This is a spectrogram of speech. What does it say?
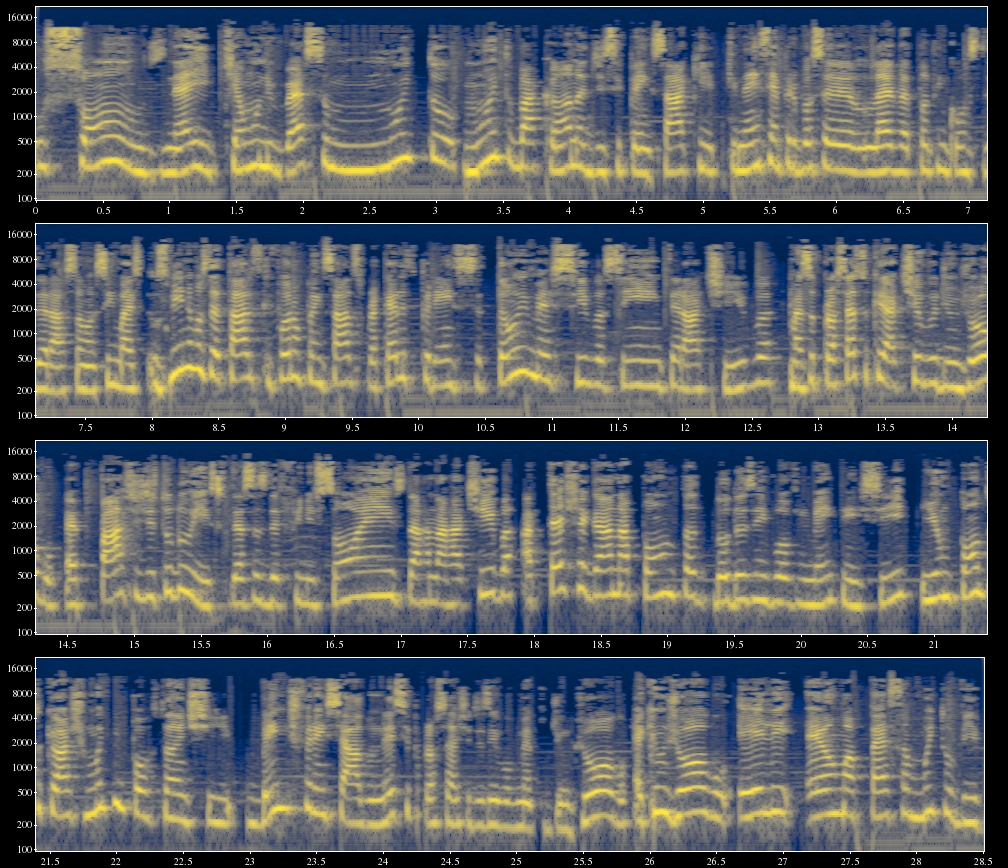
os sons, né? E que é um universo muito, muito bacana de se pensar, que, que nem sempre você leva tanto em consideração assim, mas os mínimos detalhes que foram pensados para aquela experiência ser tão imersiva assim, interativa. Mas o processo criativo de um jogo é parte de tudo isso, dessas definições, da narrativa, até chegar na ponta do desenvolvimento em si. E um ponto que eu acho muito importante, bem diferenciado nesse processo de desenvolvimento de um jogo, é que um jogo, ele é uma peça muito viva.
